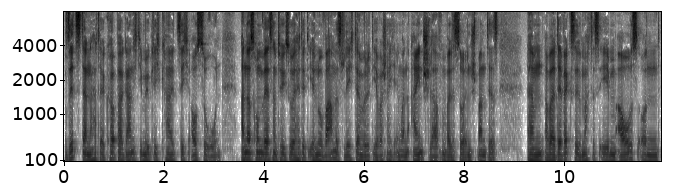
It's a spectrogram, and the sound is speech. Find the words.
sitzt, dann hat der Körper gar nicht die Möglichkeit, sich auszuruhen. Andersrum wäre es natürlich so, hättet ihr nur warmes Licht, dann würdet ihr wahrscheinlich irgendwann einschlafen, weil es so entspannt ist. Ähm, aber der Wechsel macht es eben aus und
